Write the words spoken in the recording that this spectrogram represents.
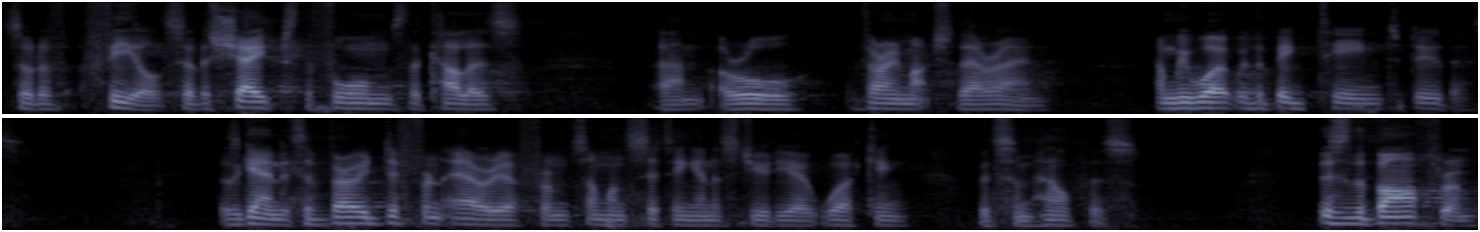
sort of feel. So the shapes, the forms, the colors um, are all very much their own. And we work with a big team to do this. As again, it's a very different area from someone sitting in a studio working with some helpers. This is the bathroom.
